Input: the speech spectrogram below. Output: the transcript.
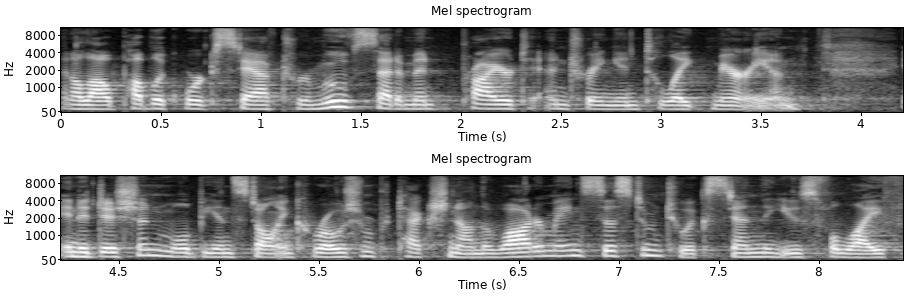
and allow public works staff to remove sediment prior to entering into Lake Marion. In addition, we'll be installing corrosion protection on the water main system to extend the useful life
